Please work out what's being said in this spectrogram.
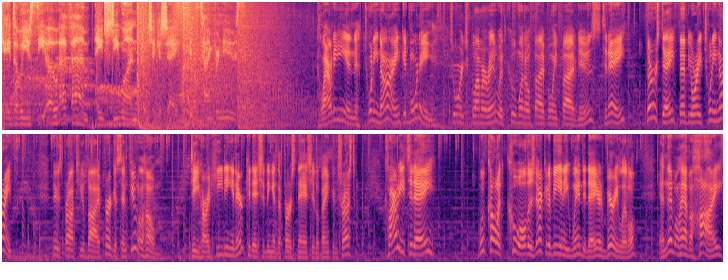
KWCO FM HD1 Chickasha. It's time for news. Cloudy and 29. Good morning. George Plummer in with KOOL 105.5 News. Today, Thursday, February 29th. News brought to you by Ferguson Funeral Home. DeHart Heating and Air Conditioning in the First National Bank and Trust. Cloudy today. We'll call it cool. There's not going to be any wind today, or very little. And then we'll have a high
